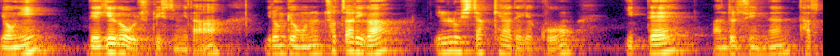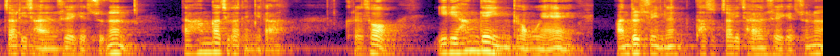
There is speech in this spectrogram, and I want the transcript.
0이 4개가 올 수도 있습니다. 이런 경우는 첫 자리가 1로 시작해야 되겠고 이때 만들 수 있는 다섯 자리 자연수의 개수는 딱 한 가지가 됩니다. 그래서 1이 한 개인 경우에 만들 수 있는 다섯 자리 자연수의 개수는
